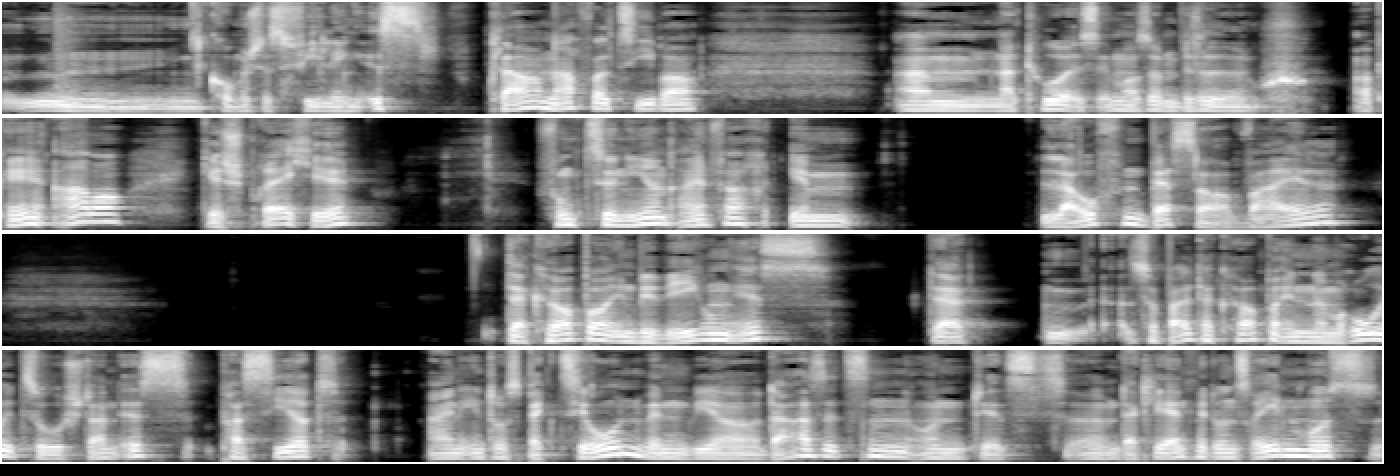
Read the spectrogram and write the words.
ein mm, komisches Feeling. Ist klar, nachvollziehbar. Ähm, Natur ist immer so ein bisschen, okay, aber Gespräche funktionieren einfach im Laufen besser, weil der Körper in Bewegung ist, der, sobald der Körper in einem Ruhezustand ist, passiert eine Introspektion, wenn wir da sitzen und jetzt äh, der Klient mit uns reden muss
